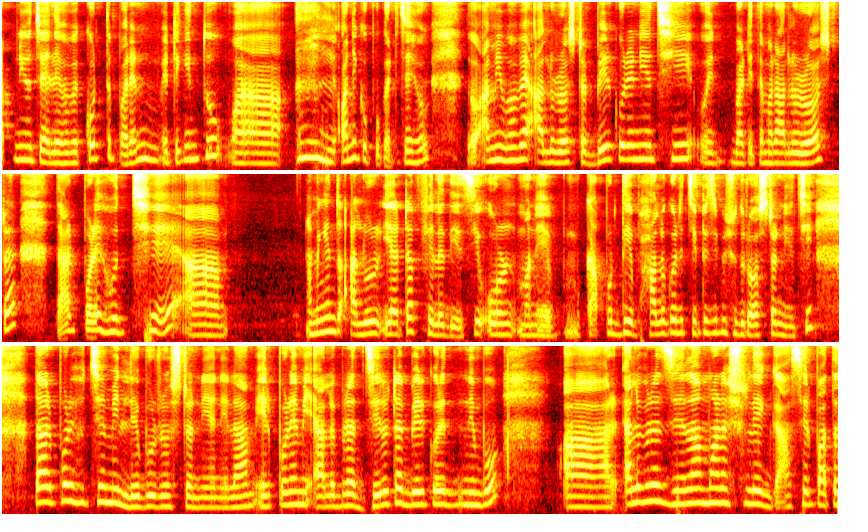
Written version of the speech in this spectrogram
আপনিও চাইলে এভাবে করতে পারেন, এটা কিন্তু অনেক উপকারী। যাই হোক, তো আমি এভাবে আলুর রসটা বের করে নিয়েছি, ওই বাটিতে আমার আলুর রসটা। তারপরে হচ্ছে আমি কিন্তু আলুর ইয়াটা ফেলে দিয়েছি, ওর মানে কাপড় দিয়ে ভালো করে চিপে চিপে শুধু রসটা নিয়েছি। তারপরে হচ্ছে আমি লেবুর রসটা নিয়ে নিলাম, এরপরে আমি অ্যালোভেরা জেলটা বের করে নেব। আর অ্যালোভেরা জেল আমার আসলে গাছের পাতা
